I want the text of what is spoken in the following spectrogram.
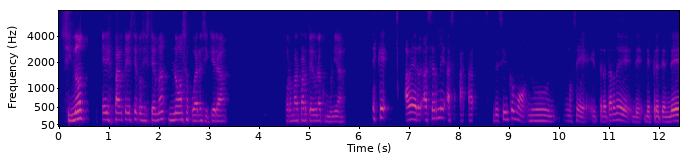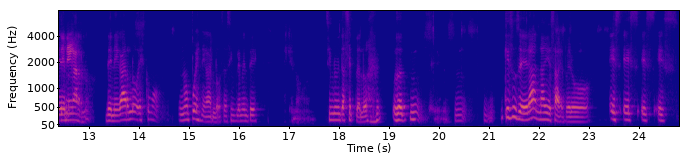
si no eres parte de este ecosistema, no vas a poder ni siquiera formar parte de una comunidad. Es que, a ver, hacerle, decir como, no, no sé, tratar de, de pretender... De negarlo. De negarlo es como, no puedes negarlo, o sea, simplemente... Es que no simplemente acéptalo. o sea, ¿qué sucederá? Nadie sabe, pero es, es, es, es,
